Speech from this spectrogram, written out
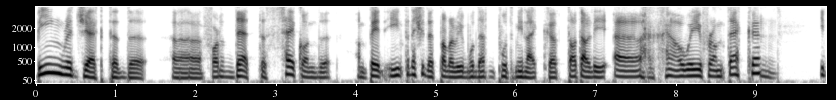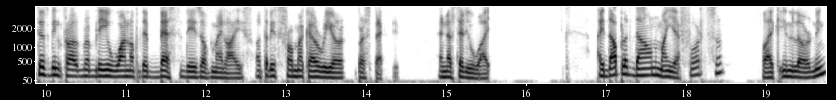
Being rejected uh, for that second unpaid internship that probably would have put me like uh, totally uh, away from tech. Mhm. It has been probably one of the best days of my life, at least from a career perspective. And I'll tell you why. I doubled down my efforts, like in learning,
